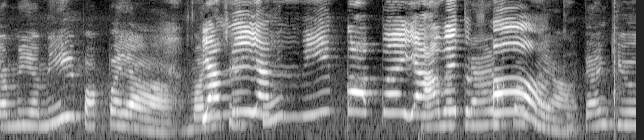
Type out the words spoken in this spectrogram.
yummy yummy papaya. మన Yummy చెట్టు. Papaya thank you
